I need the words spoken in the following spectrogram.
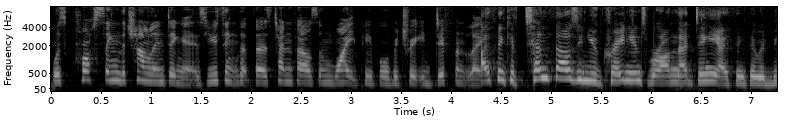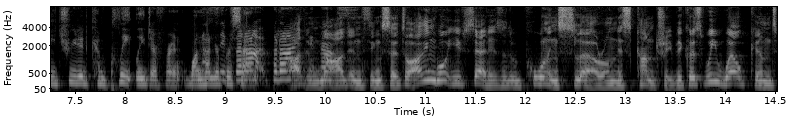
was crossing the channel in dinghies, you think that those 10,000 white people would be treated differently? I think if 10,000 Ukrainians were on that dinghy, I think they would be treated completely different, 100%. See, but I, but I, I think didn't, no, I didn't think so at all. I think what you've said is an appalling slur on this country because we welcomed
